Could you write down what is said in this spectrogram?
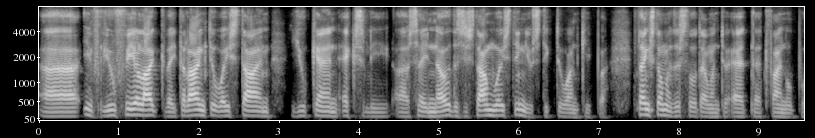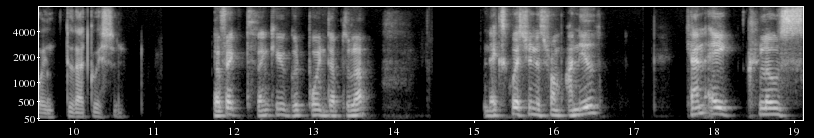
Uh, if you feel like they're trying to waste time, you can actually uh, say no. This is time wasting. You stick to one keeper. Thanks, Tom. I just thought I want to add that final point to that question. Perfect. Thank you. Good point, Abdullah. Next question is from Anil. Can a close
